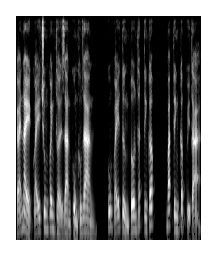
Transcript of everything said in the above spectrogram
Cái này quấy chung quanh thời gian cùng không gian, cũng quấy từng tôn thất tinh cấp bắt tinh cấp quỷ tà.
